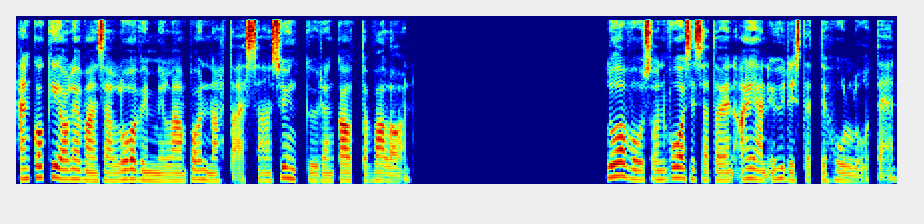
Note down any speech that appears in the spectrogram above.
Hän koki olevansa luovimmillaan ponnahtaessaan synkkyyden kautta valoon. Luovuus on vuosisatojen ajan yhdistetty hulluuteen.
